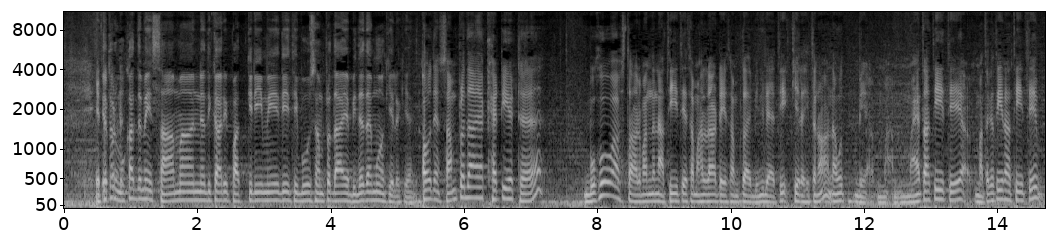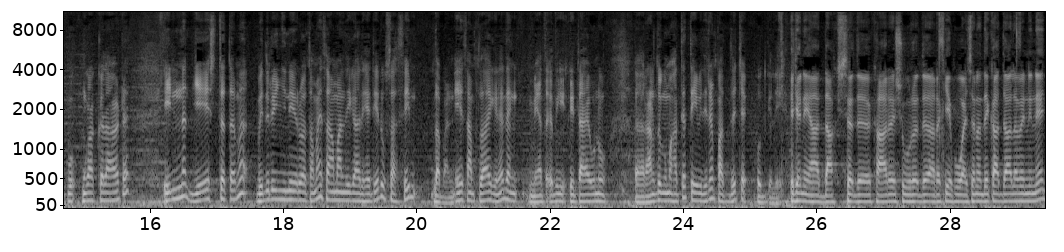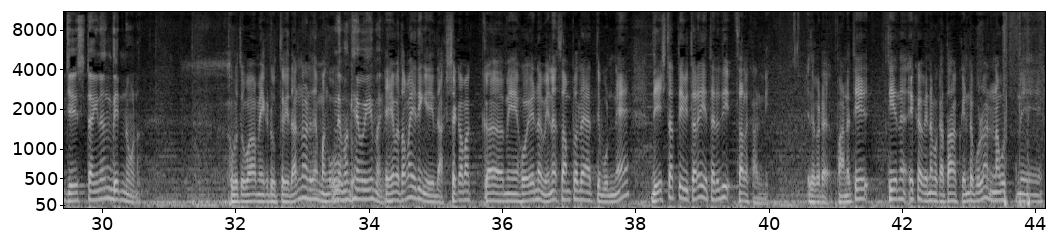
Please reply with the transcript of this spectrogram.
එතට මොකද මේ සාමාන්‍ය අධිකාරි පත්කිරීමේදී තිබූ සම්ප්‍රදාය බිඳ දැමුව කියලා කියන්න. ඔවද සම්ප්‍රදායක් හැටියට බොහෝ අවස්ථාව මන්දන අතීතය සමහල්ලාට ඒ සම්ප්‍රදාය බිඳිල ඇති කියල හිතනවා නමුත් මයත අතීතය මතකතින අතීතය මුගක් කලාවට ඉන්න ජේෂ්ඨතම විදුරංජිනේරුව තමයි සාමාන්ධිකාර හැටියට උසස්සිම් ලබන් ඒ සම්ප්‍රදායගෙන දැන් මෙත රිතාය වුණු රණතුග මහත ඒ විදිර පද්දච පුද්ගලේ. එකන යා දක්ෂද කාර්යශූරද අර කියපු වචන දෙක අදාලවෙන්නේ ජේෂ්ටයිනං දෙන්න ඕන. ඔබතුවා මේකට උත්තර දන්නවද? ම මගේම ඒම තමයි. ඉතින්ගේ දක්ෂකමක් මේ හොයන වෙන සම්ප්‍රද ඇත්ත බුන්නේ දේශතත්වය විතර එතරදි සලකන්නේ. එතකට පනතේ තියෙන එක වෙනම කතාක් වෙන්න පුලන් නමුත් මේ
